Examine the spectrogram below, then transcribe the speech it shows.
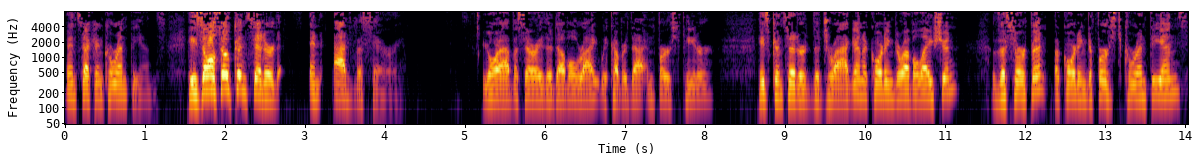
in 2 Corinthians. He's also considered an adversary. Your adversary, the devil, right? We covered that in 1 Peter. He's considered the dragon according to Revelation the serpent, according to 1 Corinthians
